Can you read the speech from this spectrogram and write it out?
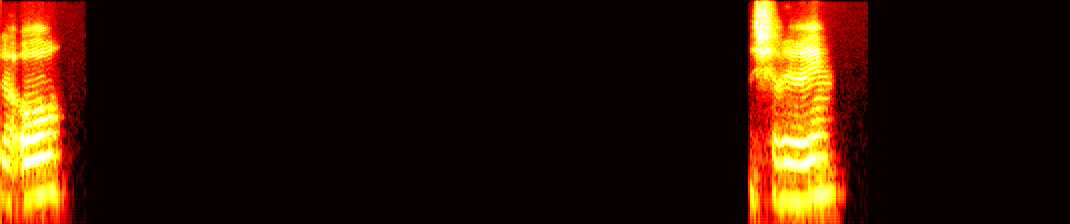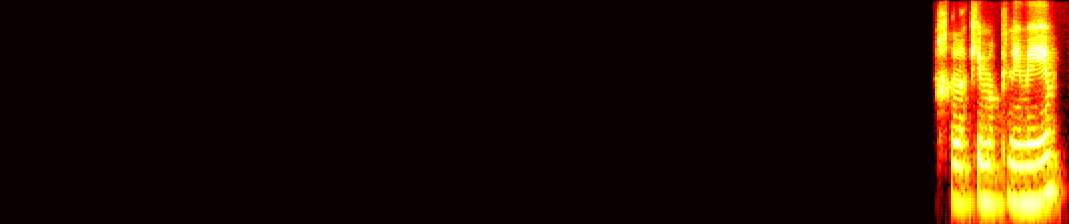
לאור. השרירים. החלקים הפנימיים.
